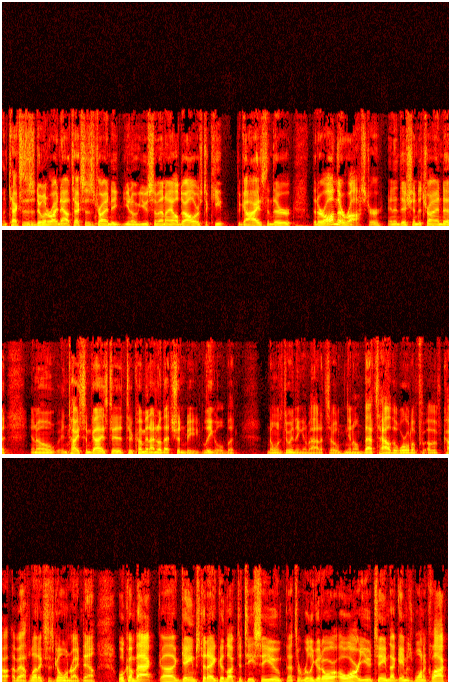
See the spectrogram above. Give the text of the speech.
And Texas is doing it right now. Texas is trying to, you know, use some NIL dollars to keep the guys that are that are on their roster, in addition to trying to, you know, entice some guys to, to come in. I know that shouldn't be legal, but no one's doing anything about it. So, you know, that's how the world of, of, of athletics is going right now. We'll come back. Uh, games today. Good luck to TCU. That's a really good ORU team. That game is 1 o'clock.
